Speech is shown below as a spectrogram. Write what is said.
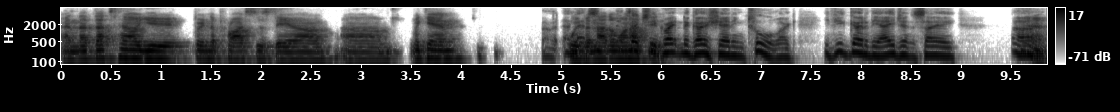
And that, that's how you bring the prices down. Um, again, And with that's, another one, I actually a great negotiating tool. Like if you go to the agent and say, um, Yeah.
